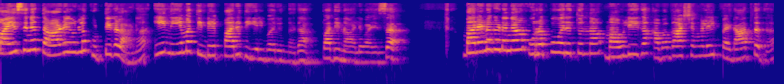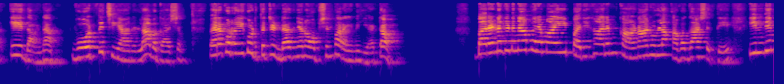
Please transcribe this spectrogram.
വയസ്സിന് താഴെയുള്ള കുട്ടികളാണ് ഈ നിയമത്തിന്റെ പരിധിയിൽ വരുന്നത്? പതിനാല് വയസ്സ്. ഭരണഘടന ഉറപ്പുവരുത്തുന്ന മൗലിക അവകാശങ്ങളിൽ പെടാത്തത് ഏതാണ്? വോട്ട് ചെയ്യാനുള്ള അവകാശം. വേറെ കുറെ കൊടുത്തിട്ടുണ്ട് അത് ഞാൻ ഓപ്ഷൻ പറയുന്നില്ല കേട്ടോ. ഭരണഘടനാപരമായി പരിഹാരം കാണാനുള്ള അവകാശത്തെ ഇന്ത്യൻ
